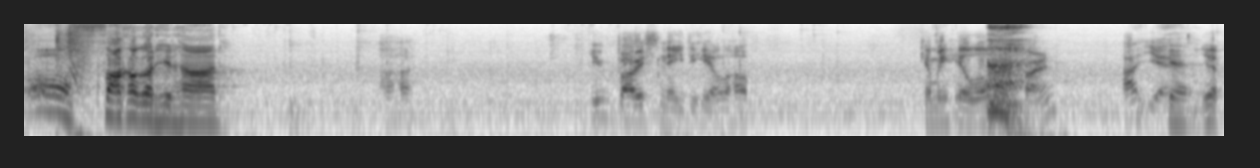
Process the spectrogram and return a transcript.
Oh fuck! I got hit hard. Uh, you both need to heal up. Can we heal all on phone? Uh, yeah. Yeah. Yep.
